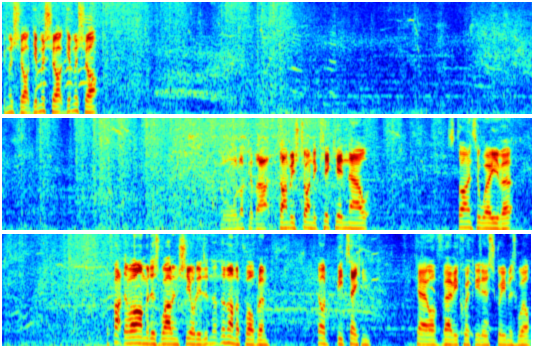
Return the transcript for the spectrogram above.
Give him a shot, give him a shot, give him a shot. Look at that. Damage trying to kick in now. Starting to waver. The fact they're armoured as well and shielded, they're not a problem. They'll be taken care of very quickly, those Screamers will.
